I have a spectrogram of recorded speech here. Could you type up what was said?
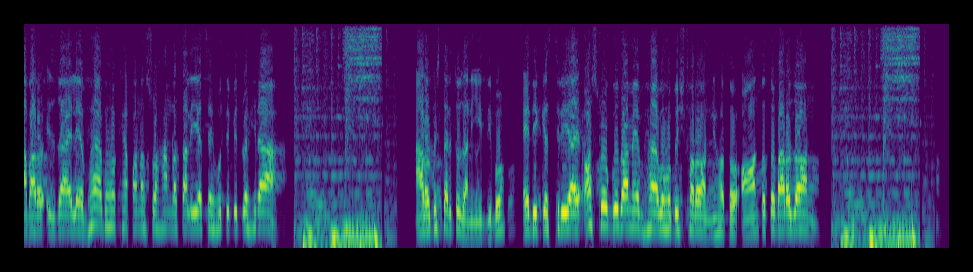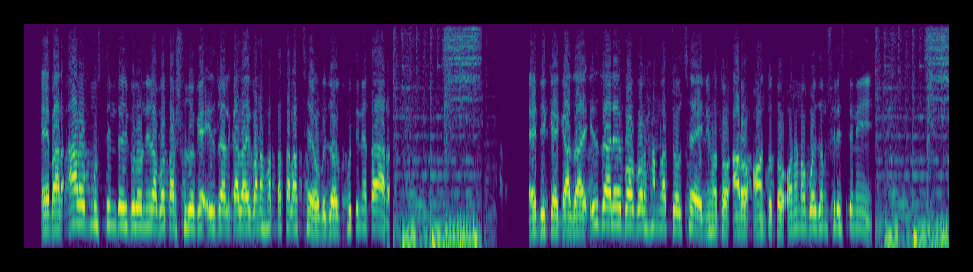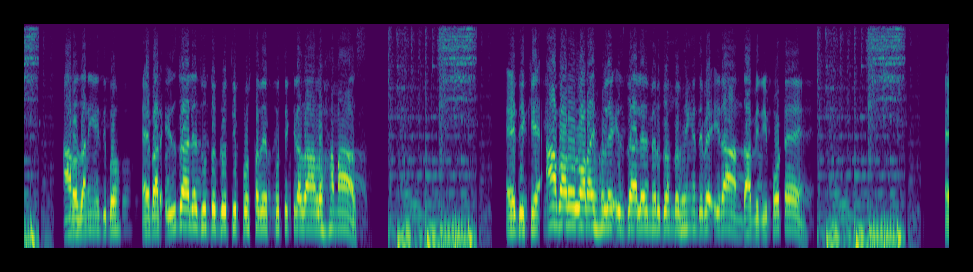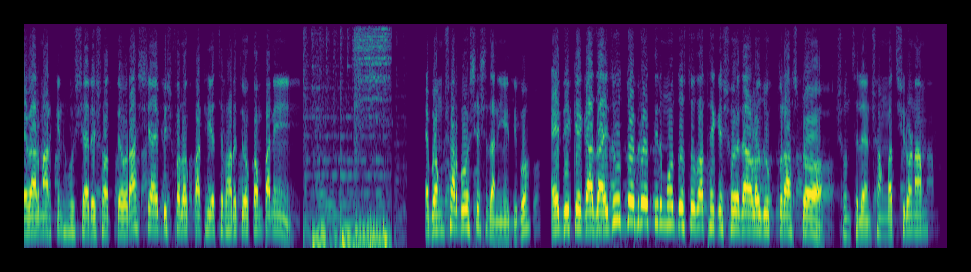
আবারও ইসরায়েলে ভয়াবহ ক্ষেপণাস্ত্র হামলা চালিয়েছে হুতি বিদ্রোহীরা। আরও বিস্তারিত জানিয়ে দিব। এদিকে সিরিয়ায় অস্ত্র গুদামে ভয়াবহ বিস্ফোরণ, নিহত অন্তত বারো জন। এবার আরব মুসলিম দেশগুলো নিরাপত্তার সুযোগে ইসরায়েল গাজায় গণহত্যা চালাচ্ছে, অভিযোগ হুতি নেতার। এদিকে গাজায় ইসরায়েলের বর্বর হামলা চলছে, নিহত আরও অন্তত উননব্বই জন ফিলিস্তিনি। আরও জানিয়ে দিব, এবার ইসরায়েলের যুদ্ধবিরতি প্রস্তাবে প্রতিক্রিয়া জানালো হামাস। এদিকে আবারও লড়াই হলে ইসরায়েলের মেরুদণ্ড ভেঙে দেবে ইরান, দাবি রিপোর্টে। এবার মার্কিন হুঁশিয়ারি সত্ত্বেও রাশিয়ায় বিস্ফোরক পাঠিয়েছে ভারতীয় কোম্পানি। এবং সর্বশেষে জানিয়ে দিব, এদিকে গাজায় যুদ্ধবিরতির মধ্যস্থতা থেকে সরে দাঁড়াল যুক্তরাষ্ট্র। শুনছিলেন সংবাদ শিরোনাম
